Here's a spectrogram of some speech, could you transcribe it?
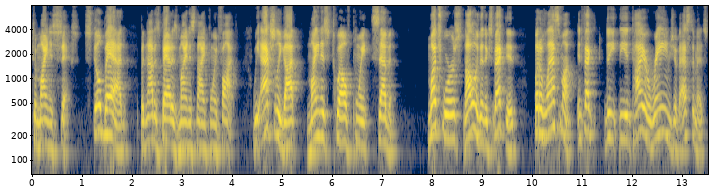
to minus 6. Still bad, but not as bad as minus 9.5. We actually got minus 12.7. Much worse, not only than expected, but of last month. In fact, the, the entire range of estimates,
